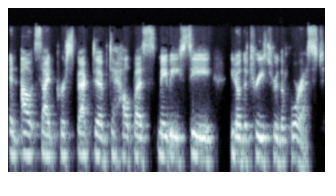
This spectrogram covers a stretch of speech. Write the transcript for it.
an outside perspective to help us maybe see you know the trees through the forest?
